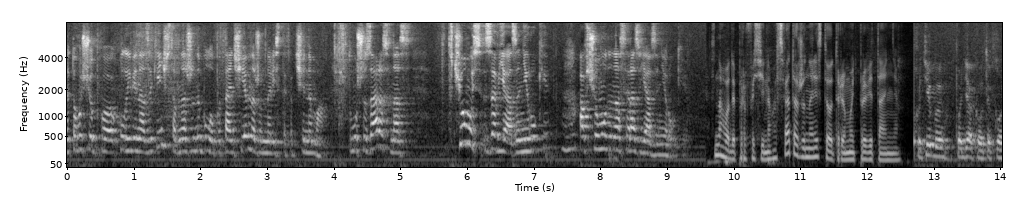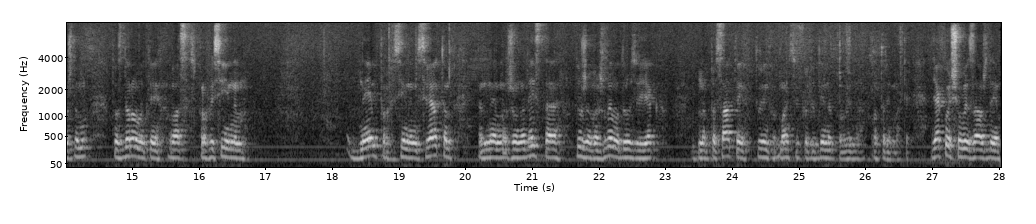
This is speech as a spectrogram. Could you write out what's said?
Для того, щоб е, коли війна закінчиться, в нас вже не було питань, чи є в нас журналістика, чи нема. Тому що зараз в нас в чомусь зав'язані руки, а в чому до нас розв'язані руки. З нагоди професійного свята журналісти отримують привітання. хотів би подякувати кожному, поздоровити вас з професійним днем, професійним святом, днем журналіста. Дуже важливо, друзі, як написати ту інформацію, яку людина повинна отримати. Дякую, що ви завжди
